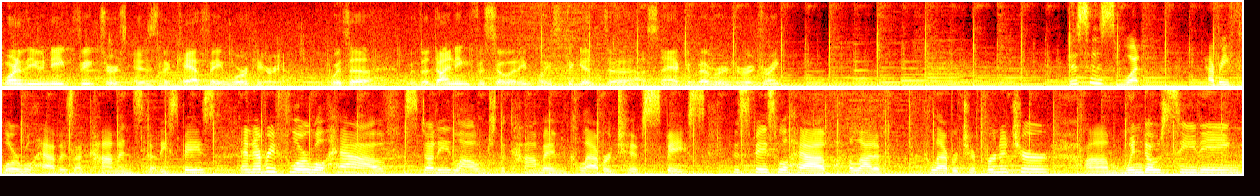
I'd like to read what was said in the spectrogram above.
One of the unique features is the cafe work area with a, with a dining facility, place to get uh, a snack, a beverage, or a drink. This is what every floor will have is a common study space. And every floor will have a study lounge, the common collaborative space. This space will have a lot of collaborative furniture, um, window seating,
